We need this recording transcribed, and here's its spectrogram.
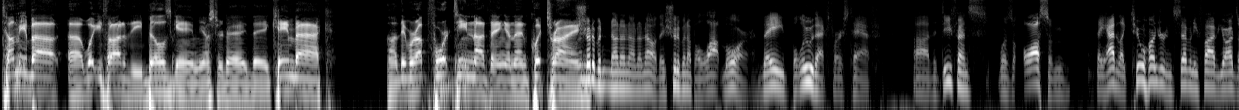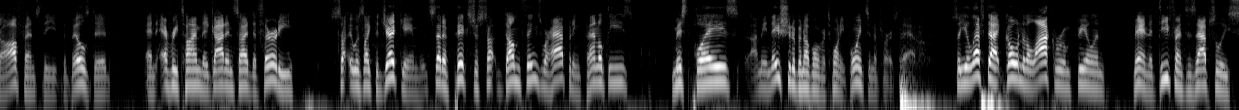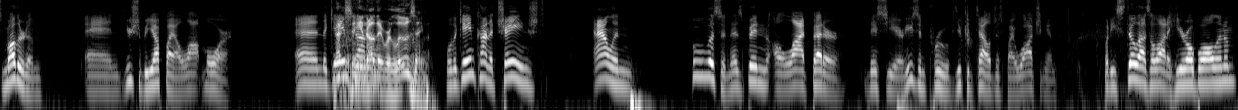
Tell me about uh, what you thought of the Bills game yesterday. They came back. Uh, they were up 14 nothing and then quit trying. Should have been no, no, no, no, no. They should have been up a lot more. They blew that first half. Uh, the defense was awesome. They had like 275 yards of offense. The the Bills did, and every time they got inside the 30, so it was like the Jet game. Instead of picks, just dumb things were happening. Penalties, missed plays. I mean, they should have been up over 20 points in the first half. So you left that going to the locker room feeling, man, the defense has absolutely smothered them, and you should be up by a lot more. And the game Next thing you kinda- know, they were losing. well, the game kind of changed. Allen, who, listen, has been a lot better this year. He's improved. You could tell just by watching him. But he still has a lot of hero ball in him.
